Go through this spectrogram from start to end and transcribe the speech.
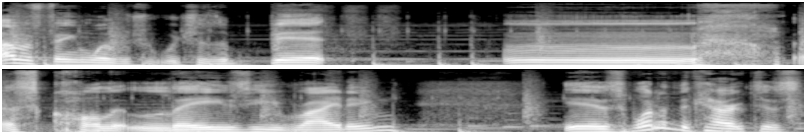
Other thing was which is a bit mm, let's call it lazy writing is one of the characters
